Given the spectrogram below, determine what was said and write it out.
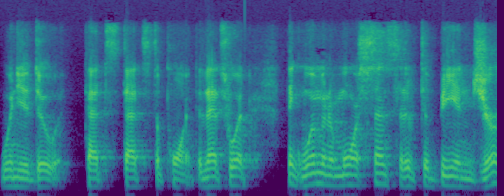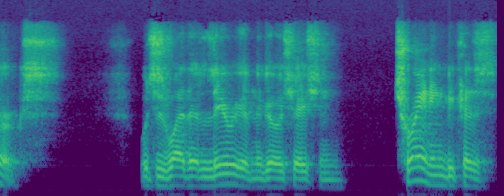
when you do it. That's that's the point, and that's what I think women are more sensitive to being jerks, which is why they're leery of negotiation training because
